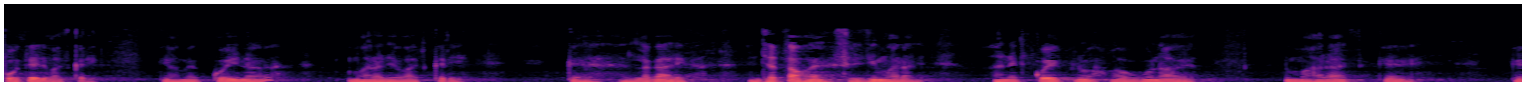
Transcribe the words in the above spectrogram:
પોતે જ વાત કરી કે અમે કોઈના મહારાજે વાત કરી કે લગાડી જતા હોય શ્રીજી મહારાજ અને કોઈકનો અવગુણ આવે મહારાજ કે કે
